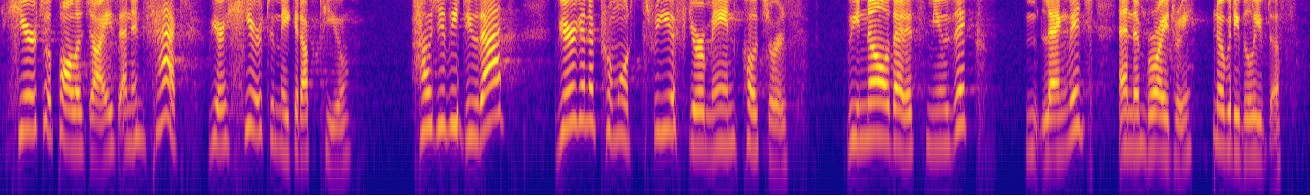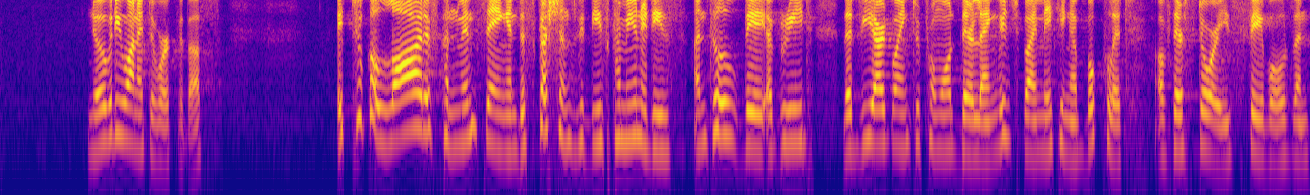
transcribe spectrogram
here to apologize, and in fact, we are here to make it up to you. How do we do that? We're going to promote three of your main cultures. We know that it's music, language, and embroidery. Nobody believed us. Nobody wanted to work with us. It took a lot of convincing and discussions with these communities until they agreed that we are going to promote their language by making a booklet of their stories, fables, and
